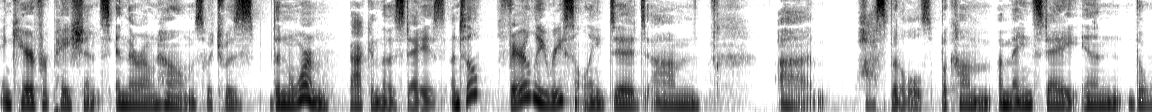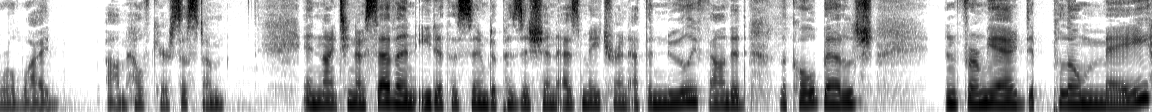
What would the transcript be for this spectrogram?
and cared for patients in their own homes, which was the norm back in those days. Until fairly recently, did um, uh, hospitals become a mainstay in the worldwide um, healthcare system. In 1907, Edith assumed a position as matron at the newly founded L'École Belge infirmière diplômée.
